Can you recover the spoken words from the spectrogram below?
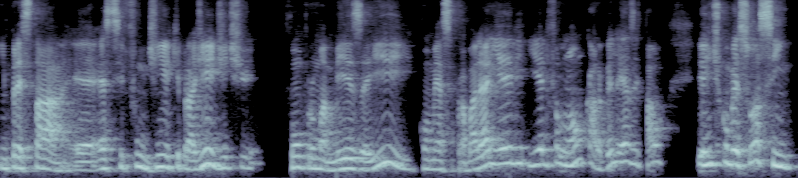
emprestar é, esse fundinho aqui para a gente? A gente compra uma mesa aí e começa a trabalhar. E ele, e ele falou, não, cara, beleza e tal. E a gente começou assim.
